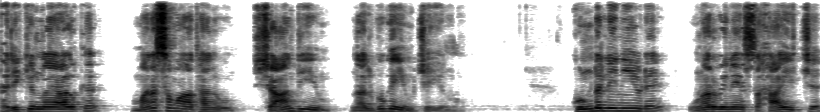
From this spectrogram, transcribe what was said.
ധരിക്കുന്നയാൾക്ക് മനസമാധാനവും ശാന്തിയും നൽകുകയും ചെയ്യുന്നു. കുണ്ടലിനിയുടെ ഉണർവിനെ സഹായിച്ച്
